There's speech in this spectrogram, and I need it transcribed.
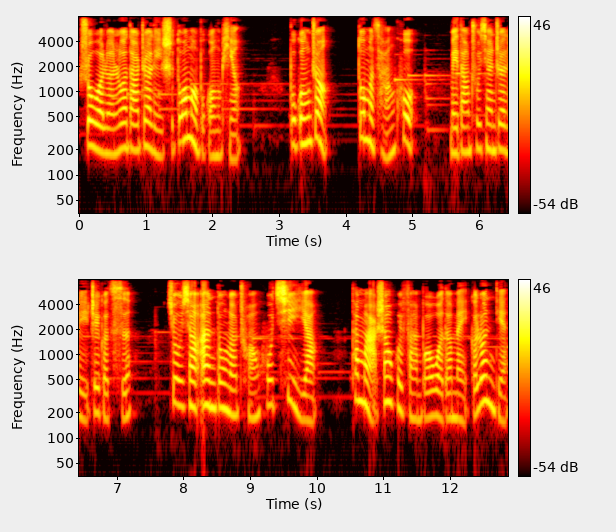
说我沦落到这里是多么不公平、不公正，多么残酷。每当出现“这里”这个词，就像按动了传呼器一样，他马上会反驳我的每个论点。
